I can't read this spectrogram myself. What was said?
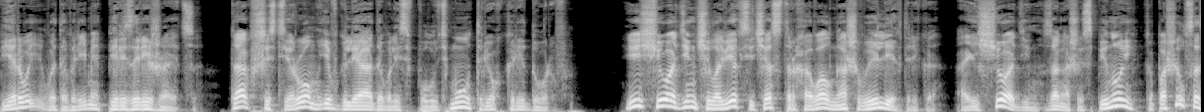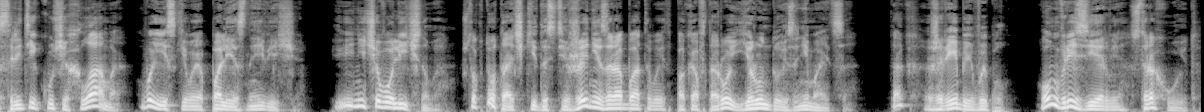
Первый в это время перезаряжается. Так в шестером и вглядывались в полутьму трех коридоров. Еще один человек сейчас страховал нашего электрика, а еще один за нашей спиной копошился среди кучи хлама, выискивая полезные вещи. И ничего личного, что кто-то очки достижений зарабатывает, пока второй ерундой занимается. Так жребий выпал. Он в резерве, страхует.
